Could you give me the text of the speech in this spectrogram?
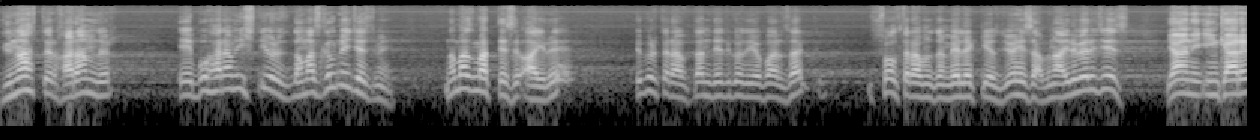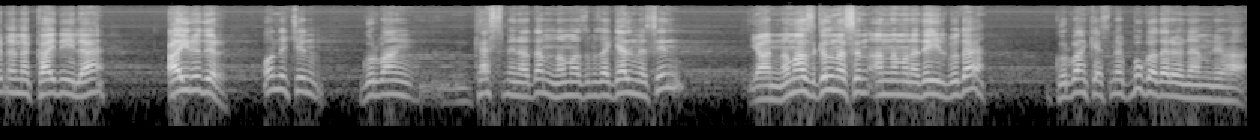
günahtır, haramdır. E bu haramı işliyoruz. Namaz kılmayacağız mı? Namaz maddesi ayrı. Öbür taraftan dedikodu yaparsak sol tarafımızda melek yazıyor hesabını ayrı vereceğiz. Yani inkar etmemek kaydıyla ayrıdır. Onun için kurban kesmeyen adam namazımıza gelmesin. Yani namaz kılmasın anlamına değil bu da. Kurban kesmek bu kadar önemli ha.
